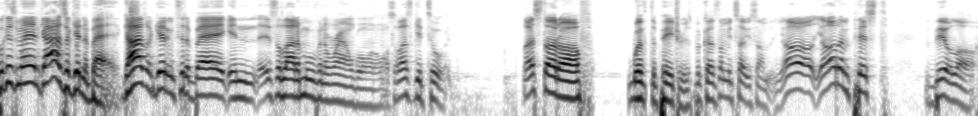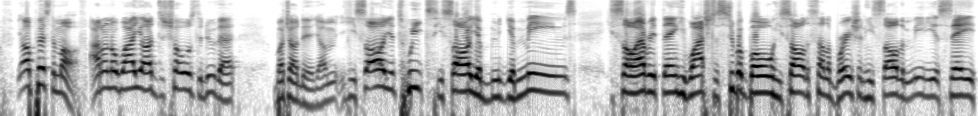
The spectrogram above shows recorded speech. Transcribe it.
Because man, guys are getting a bag. Guys are getting to the bag, and it's a lot of moving around going on. So let's get to it. Let's start off with the Patriots because let me tell you something. Y'all, y'all done pissed Bill off. Y'all pissed him off. I don't know why y'all chose to do that but y'all did. Y'all, he saw your tweets. He saw your your memes. He saw everything. He watched the Super Bowl. He saw the celebration. He saw the media say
